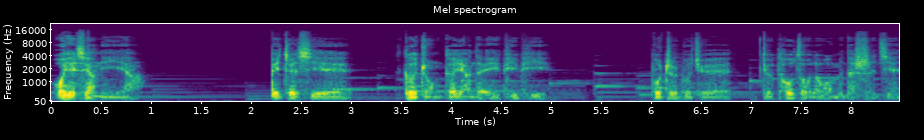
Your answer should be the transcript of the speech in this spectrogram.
我也像你一样，被这些各种各样的 APP 不知不觉就偷走了我们的时间。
